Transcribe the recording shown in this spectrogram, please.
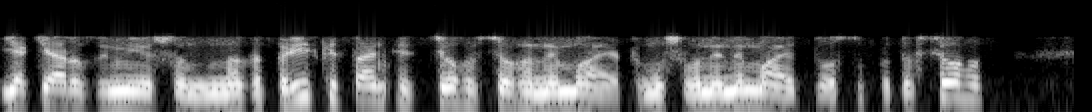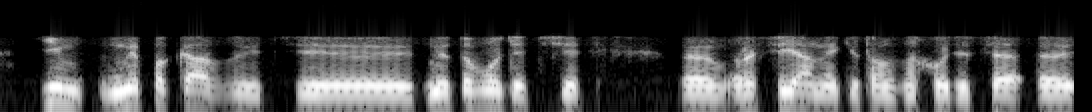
як я розумію, що на Запорізькій станції цього всього немає, тому що вони не мають доступу до всього. Їм не показують, е, не доводять росіяни, які там знаходяться, е,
